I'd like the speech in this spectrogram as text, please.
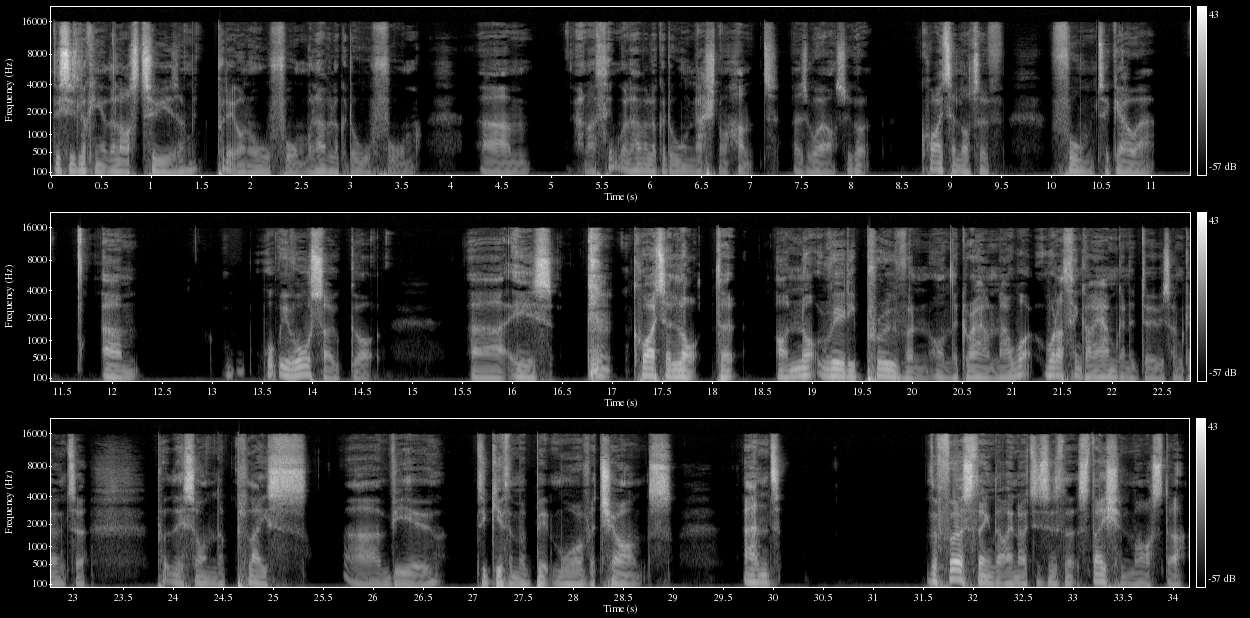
this is looking at the last two years. I'm going to put it on all form. We'll have a look at all form. Um, and I think we'll have a look at all national hunt as well. So we've got quite a lot of form to go at. Um, what we've also got uh, is quite a lot that are not really proven on the ground. Now, what what I think I am going to do is I'm going to put this on the place uh, view to give them a bit more of a chance. And the first thing that I notice is that Station Master,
